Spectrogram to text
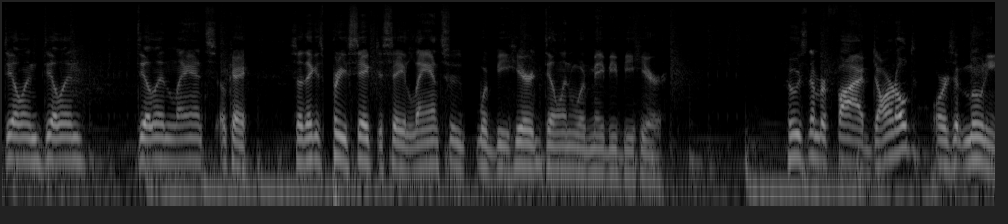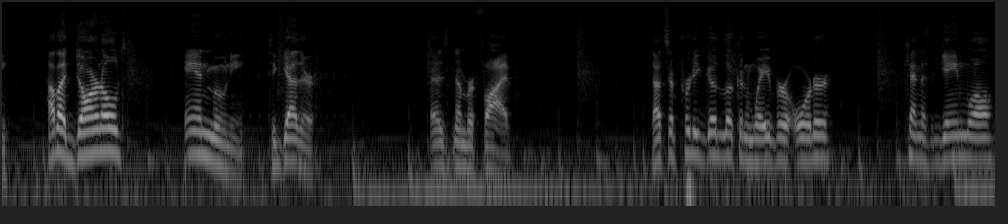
Dillon, Dillon, Dillon, Lance. Okay, so I think it's pretty safe to say Lance would be here, Dillon would maybe be here. Who's number five, Darnold or is it Mooney? How about Darnold and Mooney together as number five? That's a pretty good looking waiver order. Kenneth Gainwell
